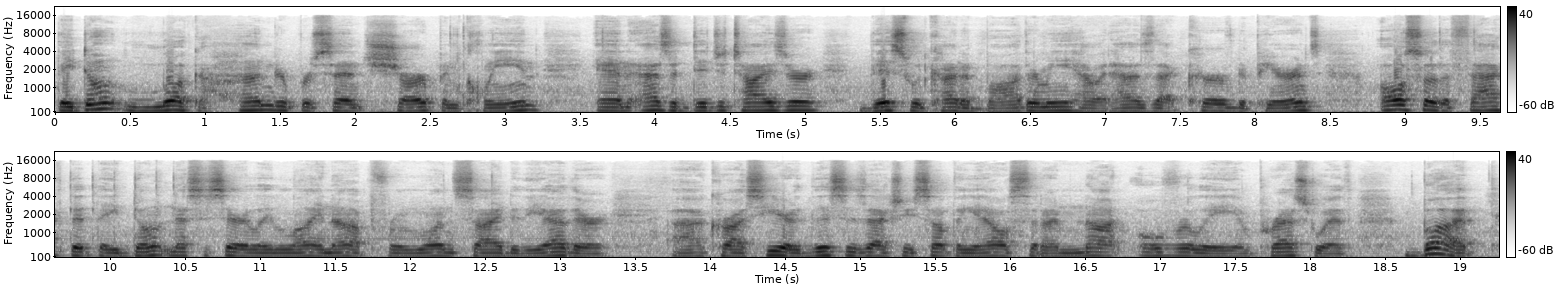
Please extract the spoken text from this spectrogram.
they don't look 100% sharp and clean. And as a digitizer, this would kind of bother me, how it has that curved appearance. Also, the fact that they don't necessarily line up from one side to the other uh, across here. This is actually something else that I'm not overly impressed with. But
